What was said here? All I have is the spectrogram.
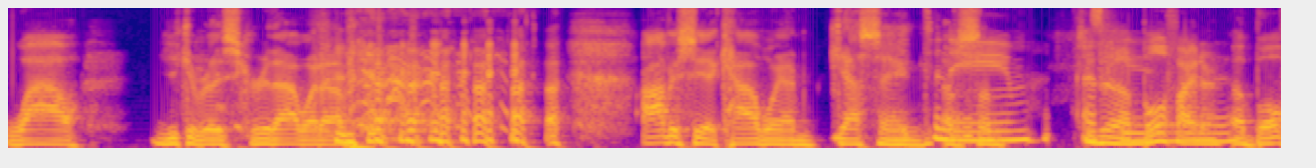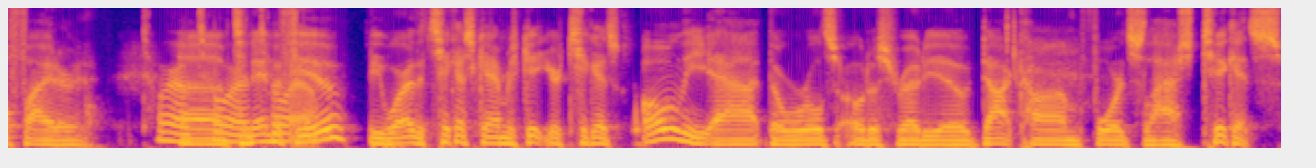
Wow. You could really screw that one up. Obviously, a cowboy, I'm guessing. To of some- name. He's a bullfighter. a bullfighter. Toro, Uh, Toro, to name Toro. a few, beware the ticket scammers. Get your tickets only at the world's oldest rodeo.com forward slash tickets.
